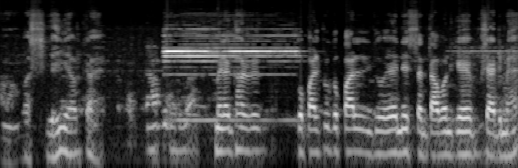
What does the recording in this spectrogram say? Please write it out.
हाँ बस यही है और क्या है। मेरा घर गोपालपुर गोपाल जो है एन एच संतावन के साइड में है।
